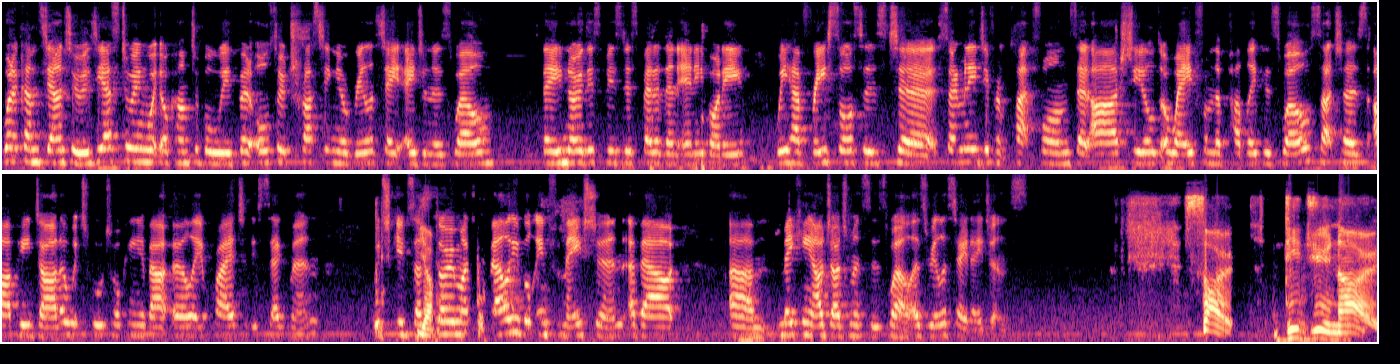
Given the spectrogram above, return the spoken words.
what it comes down to is yes, doing what you're comfortable with, but also trusting your real estate agent as well. They know this business better than anybody. We have resources to so many different platforms that are shielded away from the public as well, such as RP Data, which we were talking about earlier prior to this segment, which gives us Yep. so much valuable information about um, making our judgments as well as real estate agents. So, did you know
